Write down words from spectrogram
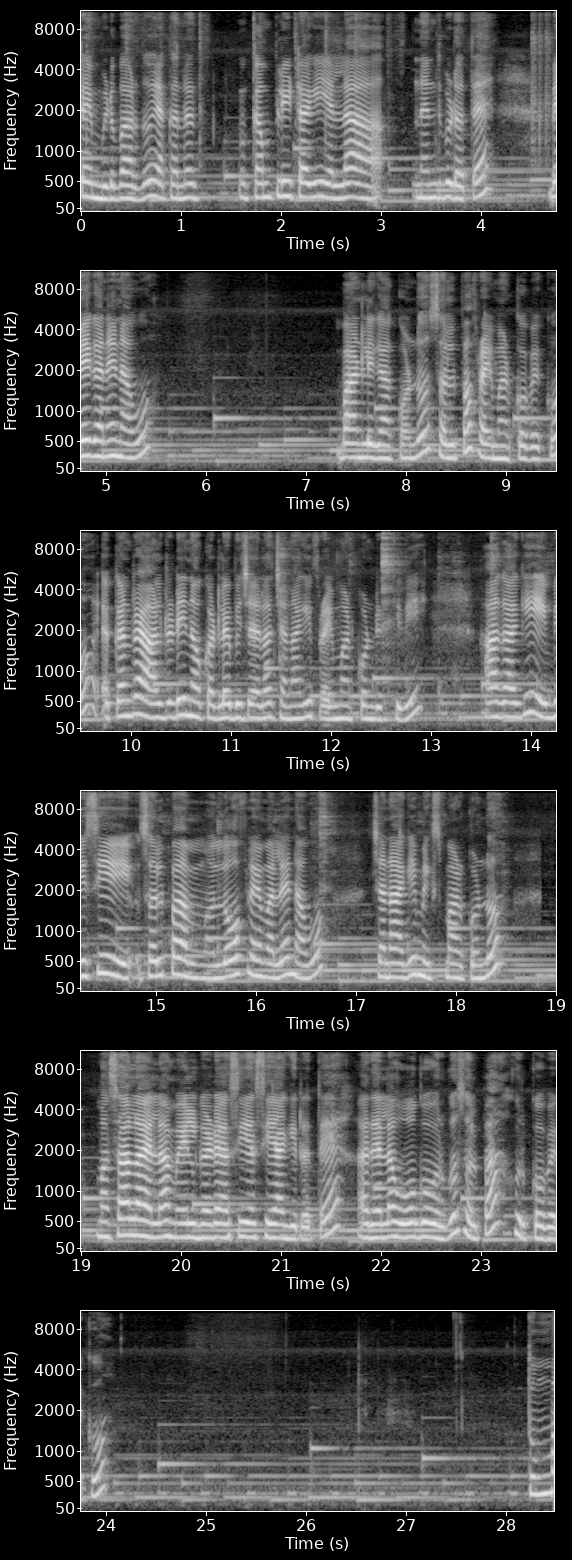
ಟೈಮ್ ಬಿಡಬಾರ್ದು, ಯಾಕಂದರೆ ಕಂಪ್ಲೀಟಾಗಿ ಎಲ್ಲ ನೆಂದ್ಬಿಡುತ್ತೆ ಬೇಗನೆ ನಾವು ಬಾಣಲಿಗೆ ಹಾಕ್ಕೊಂಡು ಸ್ವಲ್ಪ ಫ್ರೈ ಮಾಡ್ಕೋಬೇಕು. ಯಾಕಂದರೆ ಆಲ್ರೆಡಿ ನಾವು ಕಡಲೆ ಬೀಜ ಎಲ್ಲ ಚೆನ್ನಾಗಿ ಫ್ರೈ ಮಾಡ್ಕೊಂಡಿರ್ತೀವಿ. ಹಾಗಾಗಿ ಬಿಸಿ ಸ್ವಲ್ಪ ಲೋ ಫ್ಲೇಮಲ್ಲೇ ನಾವು ಚೆನ್ನಾಗಿ ಮಿಕ್ಸ್ ಮಾಡಿಕೊಂಡು ಮಸಾಲ ಎಲ್ಲ ಮೇಲ್ಗಡೆ ಹಸಿ ಹಸಿಯಾಗಿರುತ್ತೆ. ಅದೆಲ್ಲ ಹೋಗೋವರೆಗೂ ಸ್ವಲ್ಪ ಹುರ್ಕೋಬೇಕು. ತುಂಬ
